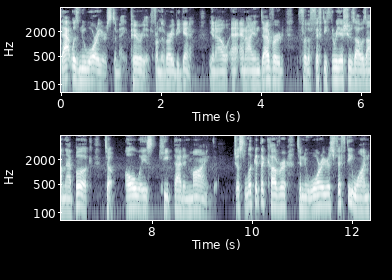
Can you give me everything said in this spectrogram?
That was New Warriors to me, period, from the very beginning. You know, and, and I endeavored for the 53 issues I was on that book to always keep that in mind. Just look at the cover to New Warriors 51,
